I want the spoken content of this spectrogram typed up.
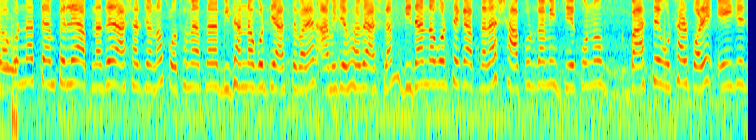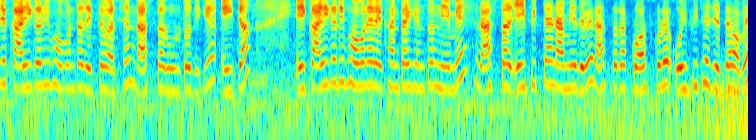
জগন্নাথ টেম্পলে আপনাদের আসার জন্য প্রথমে আপনারা বিধাননগর দিয়ে আসতে পারেন। আমি যেভাবে আসলাম, বিধাননগর থেকে আপনারা শাহপুরগামী যে কোনো বাসে ওঠার পরে এই যে যে কারিগরি ভবনটা দেখতে পাচ্ছেন, রাস্তার উল্টো দিকে, এইটা। এই কারিগরি ভবনের এখানটায় কিন্তু নেমে রাস্তার এই পিঠটায় নামিয়ে দেবে, রাস্তাটা ক্রস করে ওই পিঠে যেতে হবে।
